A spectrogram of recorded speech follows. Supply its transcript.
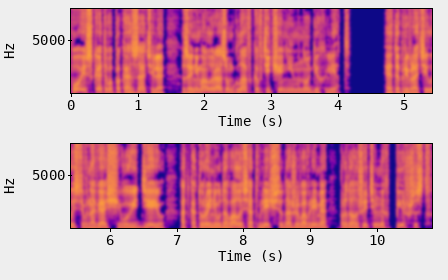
Поиск этого показателя занимал разум Главка в течение многих лет. Это превратилось в навязчивую идею, от которой не удавалось отвлечься даже во время продолжительных пиршеств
